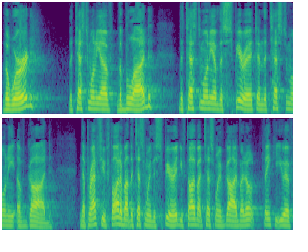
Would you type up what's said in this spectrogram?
the Word, the testimony of the blood, the testimony of the Spirit, and the testimony of God. Now, perhaps you've thought about the testimony of the Spirit, you've thought about the testimony of God, but I don't think you have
